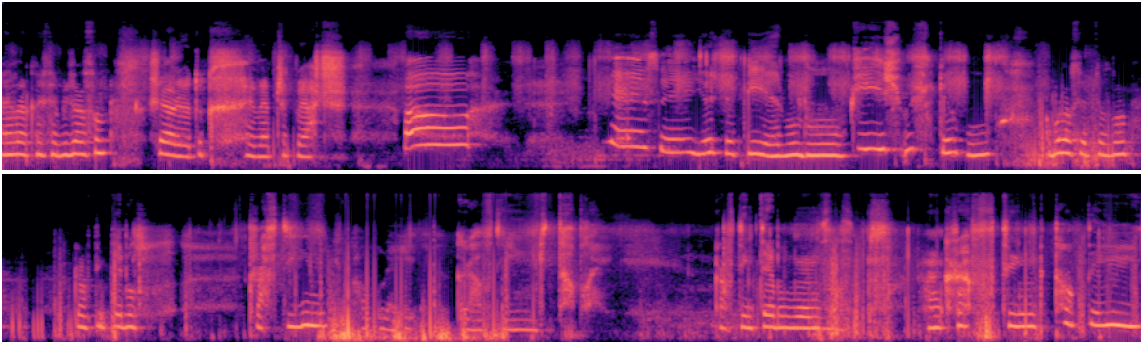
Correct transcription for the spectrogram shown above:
evet arkadaşlar bir son şey arıyorduk. Ev yapacak bir aç. Aa! Neyse yaşak bir yer bulduk. İş işte bu. Ama nasıl yapacağız lan? Crafting table. Crafting table. Crafting table. Crafting table olmamız lazım. Crafting table.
